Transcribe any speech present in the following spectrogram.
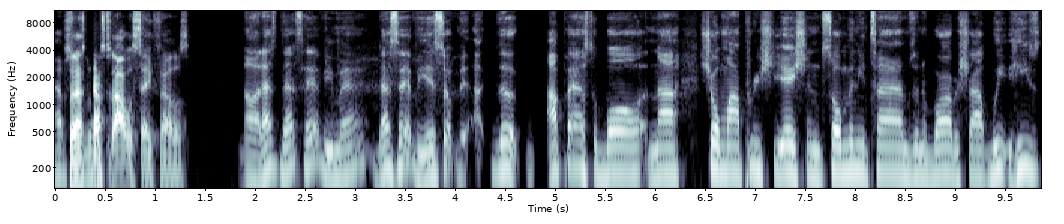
Absolutely. So that's that's what I would say, fellas. No, that's that's heavy, man. That's heavy. It's something. Uh, look, I pass the ball and I show my appreciation so many times in the barbershop. We he's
